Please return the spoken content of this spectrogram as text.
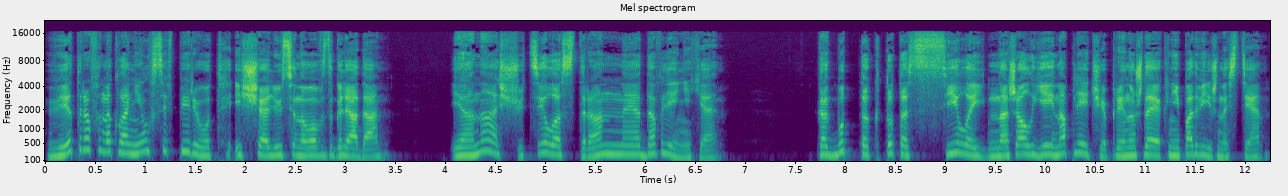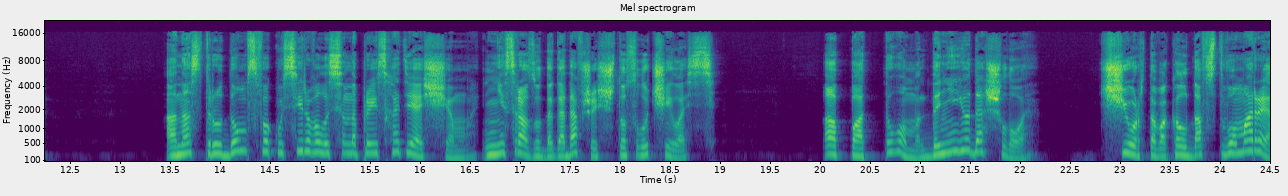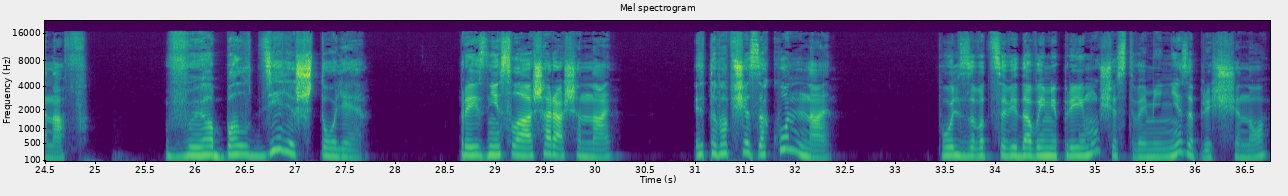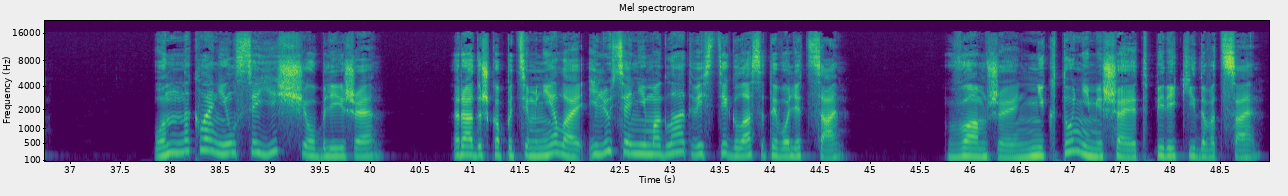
Ветров наклонился вперед, ища Люсиного взгляда и она ощутила странное давление. Как будто кто-то с силой нажал ей на плечи, принуждая к неподвижности. Она с трудом сфокусировалась на происходящем, не сразу догадавшись, что случилось. А потом до нее дошло. Чёртово колдовство Моренов! «Вы обалдели, что ли?» произнесла ошарашенно. «Это вообще законно?» «Пользоваться видовыми преимуществами не запрещено». Он наклонился еще ближе. Радужка потемнела, и Люся не могла отвести глаз от его лица. «Вам же никто не мешает перекидываться?»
